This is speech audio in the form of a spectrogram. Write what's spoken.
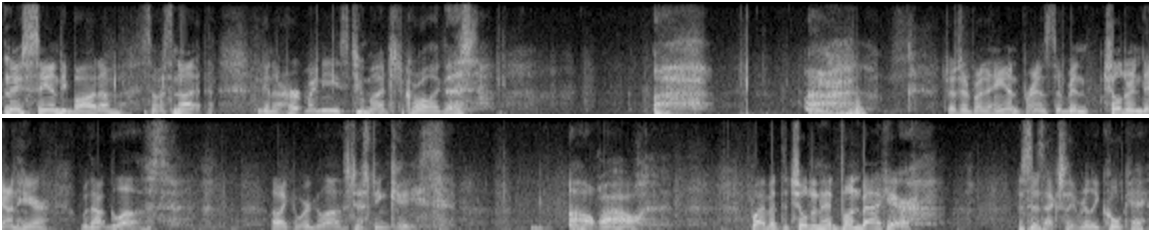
Nice sandy bottom, so it's not gonna hurt my knees too much to crawl like this. Judging by the handprints, there have been children down here without gloves. I like to wear gloves just in case. Oh, wow. Boy, I bet the children had fun back here. This is actually a really cool cave.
